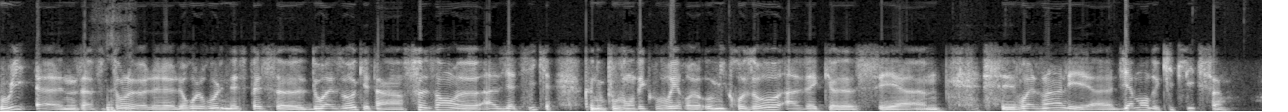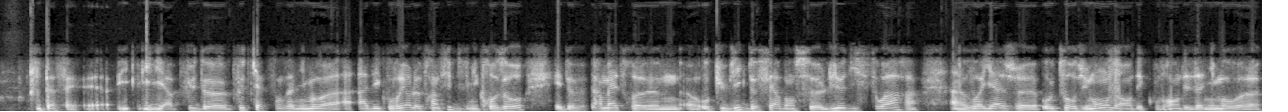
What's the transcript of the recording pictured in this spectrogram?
Oui, euh, nous avons le, le, le roule-roule, une espèce d'oiseau qui est un faisan euh, asiatique que nous pouvons découvrir euh, au microzoo avec ses, ses, voisins, les diamants de Kitlitz. Tout à fait. Il y a plus de plus de 400 animaux à, découvrir. Le principe du microzoo est de permettre euh, au public de faire dans ce lieu d'histoire un voyage euh, autour du monde en découvrant des animaux euh,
